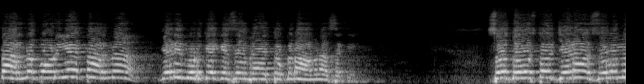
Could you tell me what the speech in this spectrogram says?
ਧਰਨ ਪਾਉਣੀ ਹੈ, ਧਰਨ, ਜਿਹੜੀ ਮੁੜ ਕੇ ਕਿਸੇ ਵੈਦ ਤੋਂ ਕਢਾਵ ਨਾ ਸਕੇ। ਸੋ ਦੋਸਤੋ, ਜਿਹੜਾ ਜ਼ੁਲਮ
